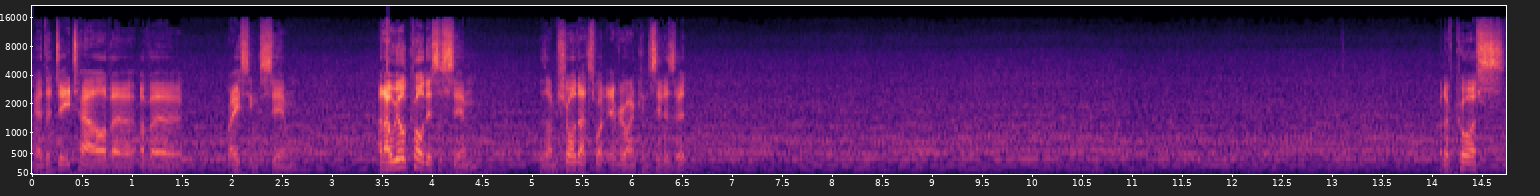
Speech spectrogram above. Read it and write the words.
know, the detail of a, of a racing sim, and I will call this a sim, because I'm sure that's what everyone considers it. But of course,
